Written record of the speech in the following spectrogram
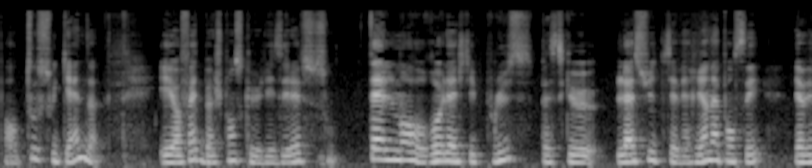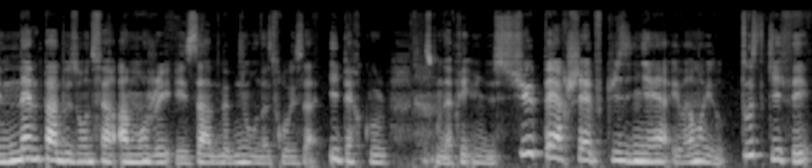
pendant tout ce week-end. Et en fait, bah, je pense que les élèves se sont tellement relâchés plus parce que la suite, il n'y avait rien à penser. Il n'y avait même pas besoin de faire à manger. Et ça, même nous, on a trouvé ça hyper cool. Parce qu'on a pris une super chef cuisinière. Et vraiment, ils ont tous kiffé.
